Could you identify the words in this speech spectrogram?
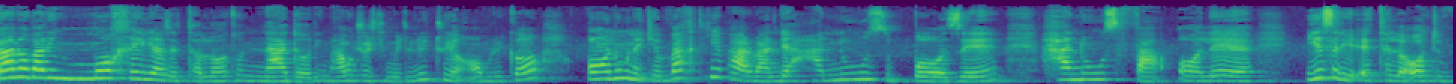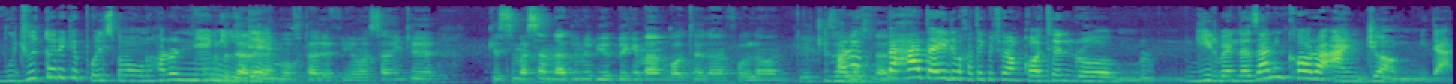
بنابراین ما خیلی از اطلاعات رو نداریم. همونجور که می‌دونید توی آمریکا قانونه که وقتی یه پرونده هنوز بازه هنوز فعاله یه سری اطلاعات وجود داره که پلیس به ما اونها رو نمیده. مختلفیه. مثلا اینکه کسی مثلا ندونه بیاد بگه من قاتلم فلان یه چیز آره به هر دلیلی بخاطر که بتونن قاتل رو گیر بندازن این کار رو انجام میدن.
